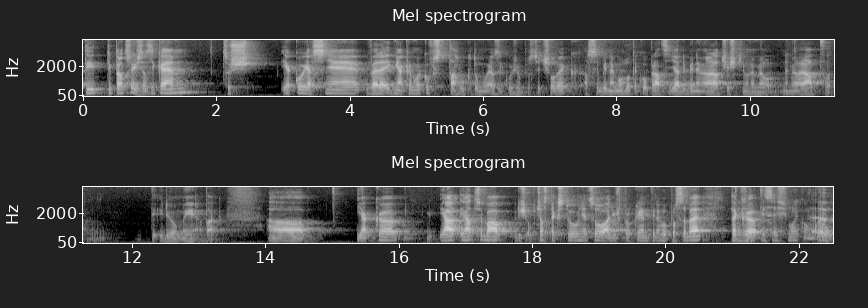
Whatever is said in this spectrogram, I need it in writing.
ty, ty pracuješ s jazykem, což jako jasně vede i k nějakému jako vztahu k tomu jazyku, že prostě člověk asi by nemohl takovou práci dělat, kdyby neměl rád češtinu, neměl, neměl rád ty idiomy a tak. Uh, jak já, já třeba, když občas textuju něco, ať už pro klienty nebo pro sebe, tak... Takže ty jsi můj konkurent.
